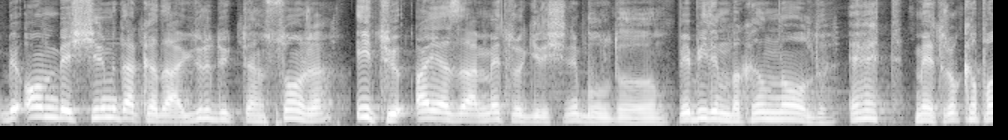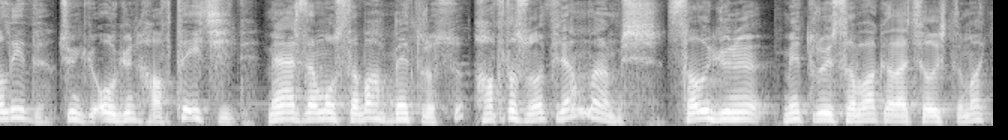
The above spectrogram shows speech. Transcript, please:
Bir 15-20 dakika daha yürüdükten sonra İTÜ Ayaza metro girişini buldum. Ve bilin bakalım ne oldu? Evet, metro kapalıydı. Çünkü o gün hafta içiydi. Meğersem o sabah metrosu hafta sonu falan varmış. Salı günü metroyu sabaha kadar çalıştırmak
